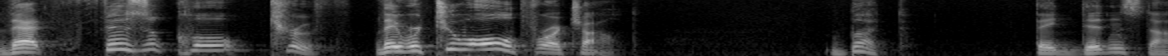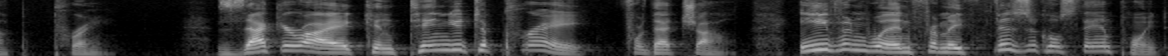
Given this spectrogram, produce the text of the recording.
That physical truth, they were too old for a child. But they didn't stop praying. Zechariah continued to pray for that child, even when, from a physical standpoint,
